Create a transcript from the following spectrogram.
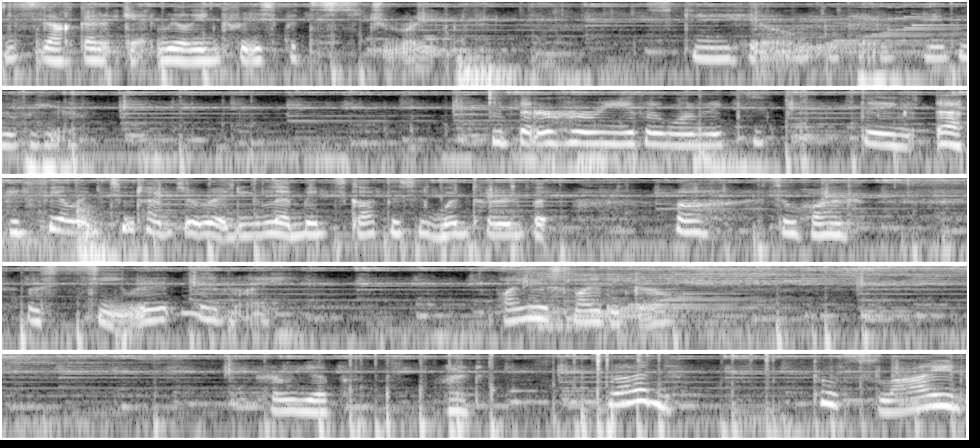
it's not gonna get really increased but the strength. Ski hill. Okay, maybe over here. I better hurry if I want to make this thing. I've been failing two times already. Lemon's got this in one turn, but oh, it's so hard. Let's see, where am I? Why are you sliding, girl? Hurry up. Run. Run! Don't slide.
